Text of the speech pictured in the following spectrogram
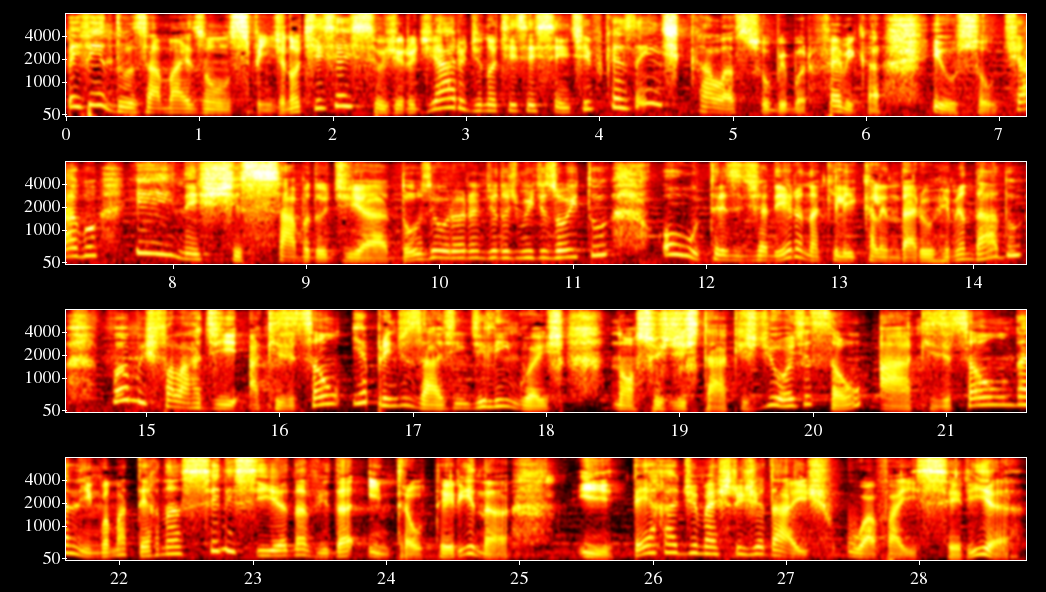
Bem-vindos a mais um Spin de Notícias, seu giro diário de notícias científicas em escala submorfêmica. Eu sou o Thiago e neste sábado, dia 12 Aurora de 2018, ou 13 de janeiro, naquele calendário remendado, vamos falar de aquisição e aprendizagem de línguas. Nossos destaques de hoje são a aquisição da língua materna se inicia na vida intrauterina. E Terra de Mestres Jedi, o Havaí seria?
